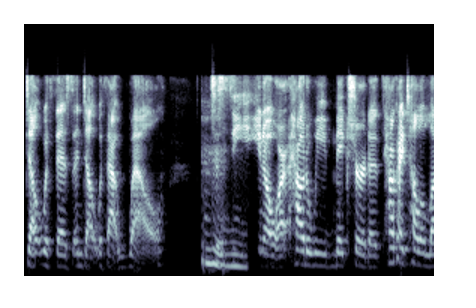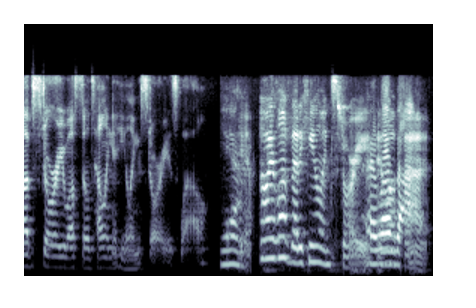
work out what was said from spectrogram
dealt with this and dealt with that well mm-hmm. to see, you know, how do we make sure to, how can I tell a love story while still telling a healing story as well? Yeah. yeah. Oh, I love that, a healing story. I, I love, love that. that.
